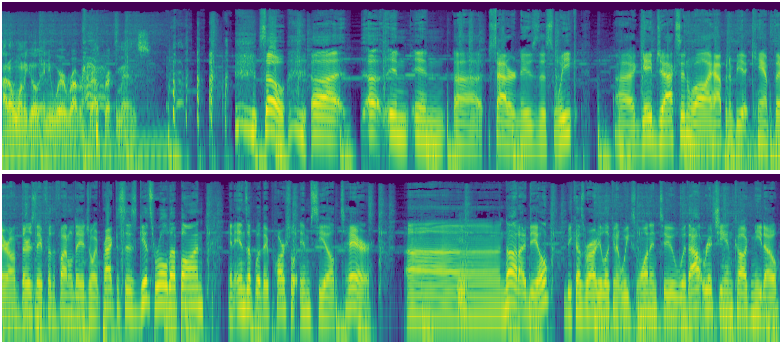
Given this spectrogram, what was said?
I don't want to go anywhere Robert Kraft recommends. so uh, uh, in in uh, Saturn news this week, uh, Gabe Jackson, while I happen to be at camp there on Thursday for the final day of joint practices, gets rolled up on and ends up with a partial MCL tear. Uh, Not ideal because we're already looking at weeks one and two without Richie Incognito.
